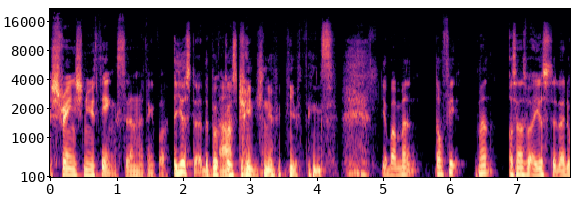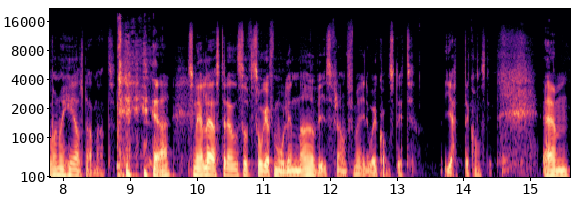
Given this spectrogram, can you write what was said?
Strange New Things, är den du tänker på? Just det, The Book ja. of Strange New, New Things. Jag bara, men de men och sen så just det, nej, det var något helt annat. ja. Så när jag läste den så såg jag förmodligen Navis framför mig, det var ju konstigt. Jättekonstigt. Um,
